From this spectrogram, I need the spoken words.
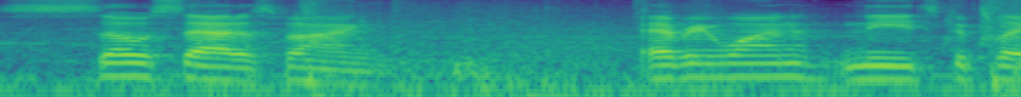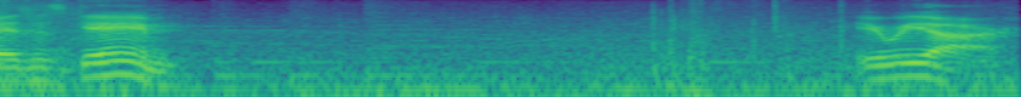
So satisfying. Everyone needs to play this game. Here we are.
